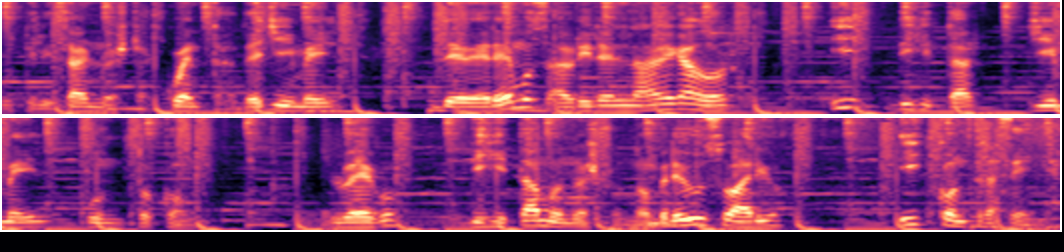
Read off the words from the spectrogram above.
utilizar nuestra cuenta de Gmail, deberemos abrir el navegador y digitar gmail.com. Luego, digitamos nuestro nombre de usuario y contraseña.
